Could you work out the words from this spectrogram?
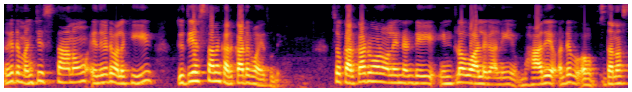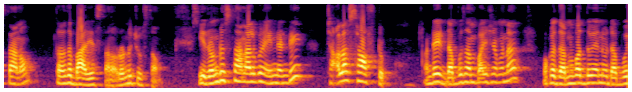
ఎందుకంటే మంచి స్థానం ఎందుకంటే వాళ్ళకి ద్వితీయ స్థానం కర్కాటకం అవుతుంది. సో కర్కాటకం వల్ల ఏంటంటే ఇంట్లో వాళ్ళు కానీ భార్య అంటే ధనస్థానం తర్వాత భార్య స్థానం రెండు చూస్తాం. ఈ రెండు స్థానాలు కూడా ఏంటంటే చాలా సాఫ్ట్ అంటే డబ్బు సంపాదించకుండా ఒక ధర్మబద్ధమైన డబ్బు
